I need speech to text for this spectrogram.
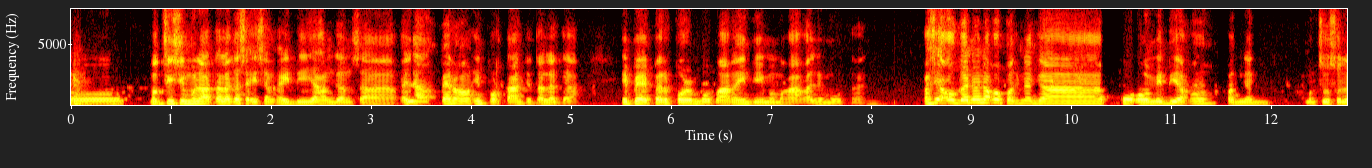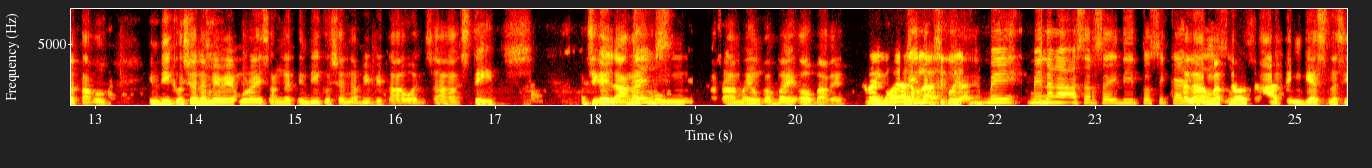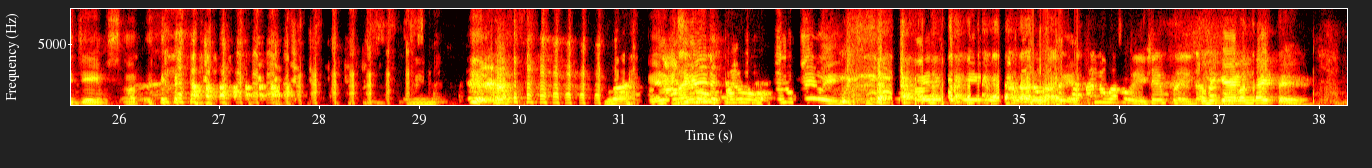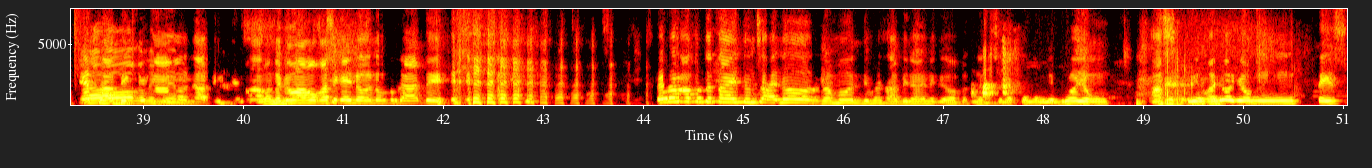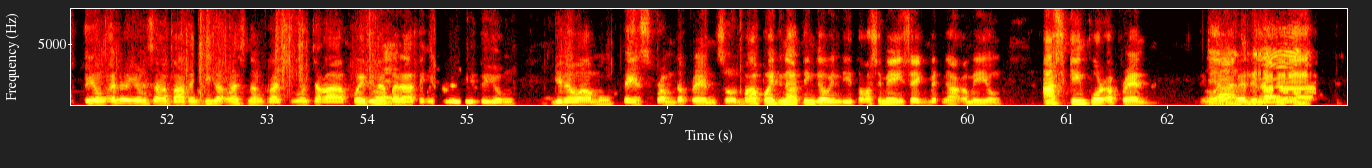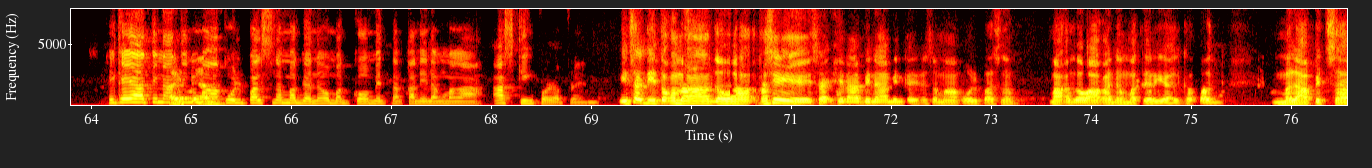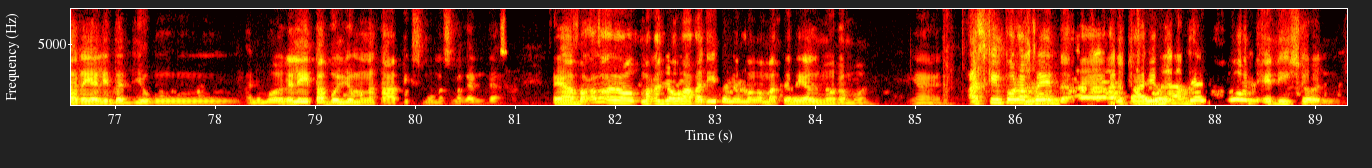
magsisimula talaga sa isang idea hanggang sa kailangan pero ang importante talaga ipe-perform mo para hindi mo makakalimutan. Kasi ako ganun ako pag nag uh, comedy ako pag nag magsusulat ako hindi ko siya na memorize hanggat hindi ko siya nabibitawan sa stage kasi kailangan James. kong kasama yung kabay. Oh, bakit? Try ko kaya sa May, klase ko yan. may, may nangaasar sa'yo dito si Carlos. Salamat daw sa ating guest na si James. At Mura, ay na kasi Tayo, kayo, tayo. nagtatanong kayo eh. Nagtatanong kayo eh. tanong ako eh, syempre. sabi ko, Kumikero night eh. Kaya Oo, nabiktima kumikero ako, na. nabiktima ako. Nagawa ko kasi kay Nonong to dati. Pero mapunta tayo dun sa ano, Ramon, di ba sabi namin nag, nagsulat ka ng libro, yung as, yung ano, yung tales, yung ano, yung sa bakit di ka crush ng crush mo, tsaka pwede na ba nating ituloy dito yung ginawa mong Tales from the Friend Zone. Baka pwede natin gawin dito kasi may segment nga kami yung Asking for a Friend. Di ba? Yan, pwede na, Hikayatin natin Ay, yung mga cool pals na mag, ano, mag-comment ng kanilang mga asking for a friend. minsan dito ka makagawa, kasi sa, sinabi namin kanina sa mga cool pass na makagawa ka ng material kapag malapit sa realidad yung ano mo, relatable yung mga topics mo, mas maganda. Kaya baka maka- makagawa ka dito ng mga material mo, Ramon. Yan. Asking for a friend, ah, ano tayo, Zone edition.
